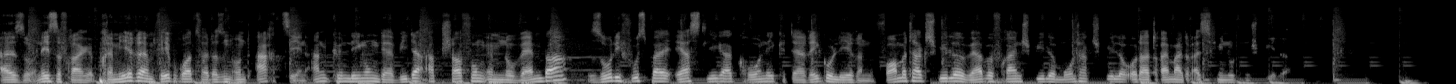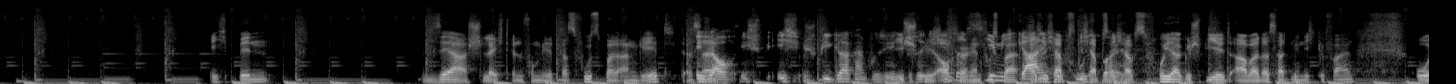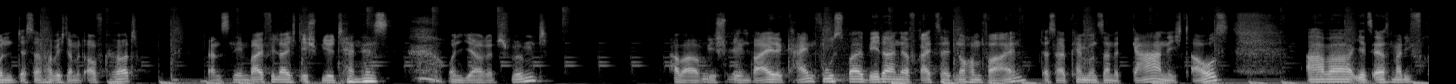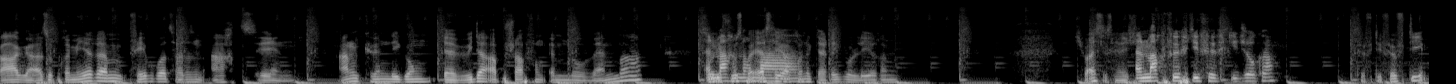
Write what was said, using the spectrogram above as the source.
Also, nächste Frage. Premiere im Februar 2018. Ankündigung der Wiederabschaffung im November. So die Fußball-Erstliga-Chronik der regulären Vormittagsspiele, werbefreien Spiele, Montagsspiele oder 3x30 Minuten Spiele. Ich bin sehr schlecht informiert, was Fußball angeht. Deshalb, ich auch. Ich, ich spiele gar keinen Fußball. Ich, ich spiele auch gar keinen Fußball. Gar also ich habe ich hab's, ich hab's früher gespielt, aber das hat mir nicht gefallen. Und deshalb habe ich damit aufgehört. Ganz nebenbei vielleicht, ich spiele Tennis und Jared schwimmt. Aber wir spielen beide kein Fußball, weder in der Freizeit noch im Verein. Deshalb kennen wir uns damit gar nicht aus. Aber jetzt erstmal die Frage. Also Premiere im Februar 2018. Ankündigung der Wiederabschaffung im November. So, Dann machen wir erste mal... der regulären. Ich weiß es nicht. Dann mach 50-50 Joker. 50-50.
